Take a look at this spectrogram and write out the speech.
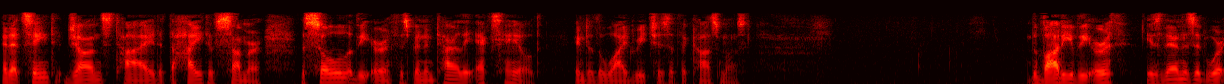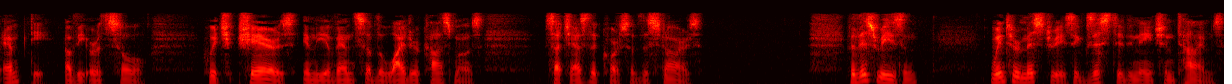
And at St. John's tide, at the height of summer, the soul of the earth has been entirely exhaled into the wide reaches of the cosmos. The body of the earth is then, as it were, empty of the earth soul, which shares in the events of the wider cosmos, such as the course of the stars. For this reason, winter mysteries existed in ancient times,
